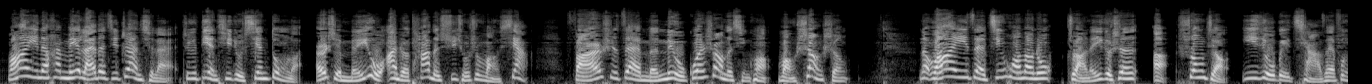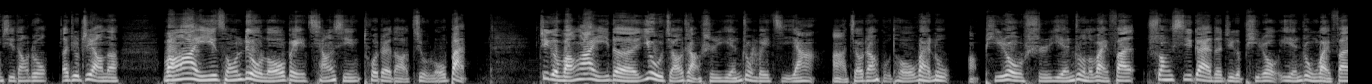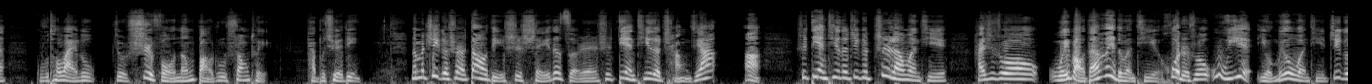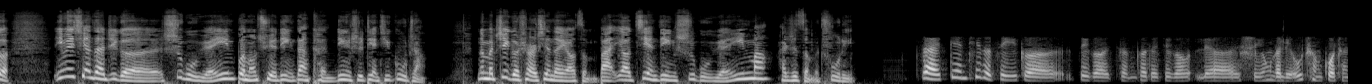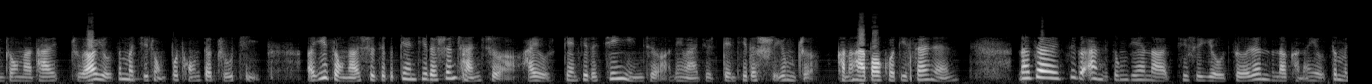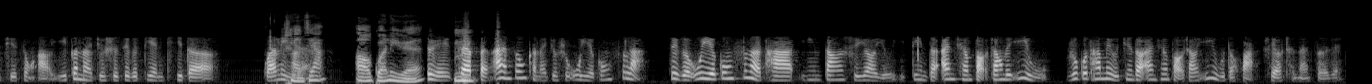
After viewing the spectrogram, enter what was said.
王阿姨呢还没来得及站起来，这个电梯就先动了，而且没有按照她的需求是往下，反而是在门没有关上的情况往上升。那王阿姨在惊慌当中转了一个身啊，双脚依旧被卡在缝隙当中。那就这样呢。王阿姨从六楼被强行拖拽到九楼半，这个王阿姨的右脚掌是严重被挤压啊，脚掌骨头外露啊，皮肉是严重的外翻，双膝盖的这个皮肉严重外翻，骨头外露，就是否能保住双腿还不确定。那么这个事儿到底是谁的责任？是电梯的厂家啊？是电梯的这个质量问题，还是说维保单位的问题，或者说物业有没有问题？这个，因为现在这个事故原因不能确定，但肯定是电梯故障。那么这个事儿现在要怎么办？要鉴定事故原因吗？还是怎么处理？在电梯的这一个这个整个的这个呃使用的流程过程中呢，它主要有这么几种不同的主体，呃，一种呢是这个电梯的生产者，还有电梯的经营者，另外就是电梯的使用者，可能还包括第三人。那在这个案子中间呢，其实有责任的呢，可能有这么几种啊，一个呢就是这个电梯的管理员，厂家啊，管理员。对，在本案中可能就是物业公司了。这个物业公司呢，它应当是要有一定的安全保障的义务。如果它没有尽到安全保障义务的话，是要承担责任。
